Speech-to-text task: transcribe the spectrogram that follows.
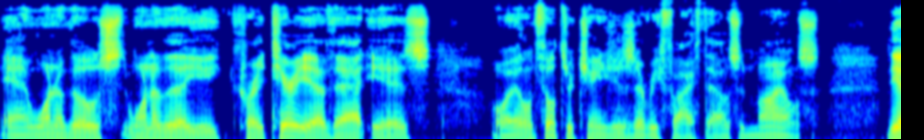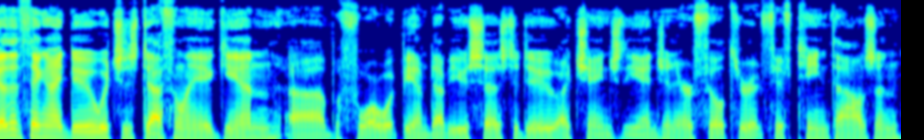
And one of those, one of the criteria of that is oil and filter changes every 5,000 miles. The other thing I do, which is definitely again uh, before what BMW says to do, I change the engine air filter at 15,000.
